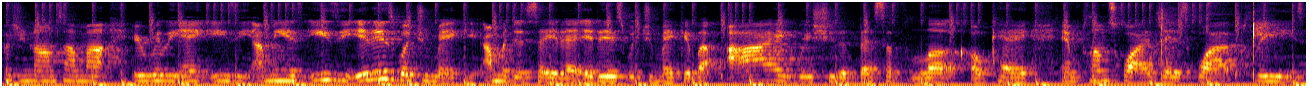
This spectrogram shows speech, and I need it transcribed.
but you know I'm talking about? It really ain't easy. I mean, it's easy. It is what you make it. I'm gonna just say that. It is what you make it, but I wish you the best of luck, okay? And Plum Squad, J Squad, please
